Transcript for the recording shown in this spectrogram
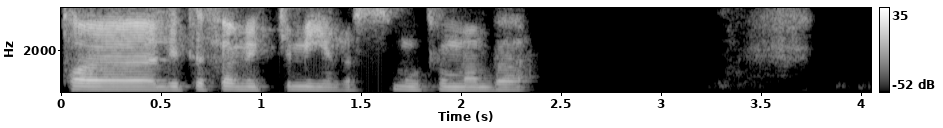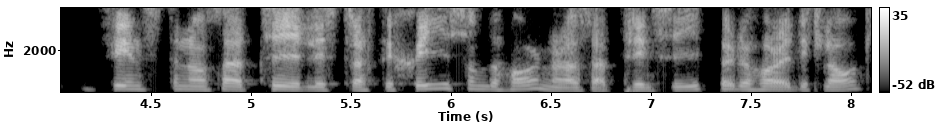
tar jag lite för mycket minus mot vad man bör. Finns det någon så här tydlig strategi som du har? Några så här principer du har i ditt lag?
